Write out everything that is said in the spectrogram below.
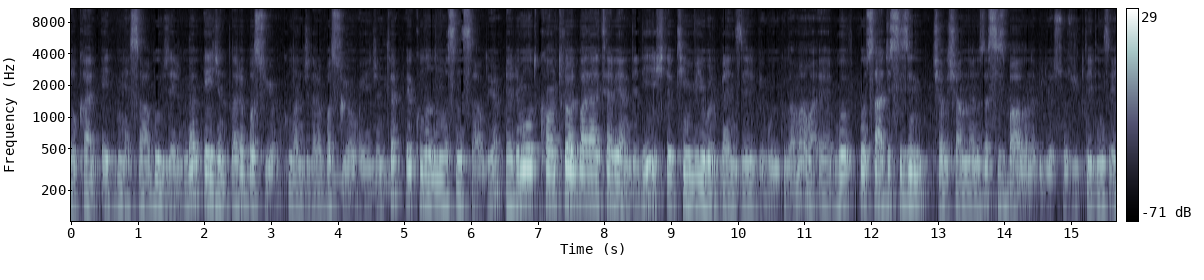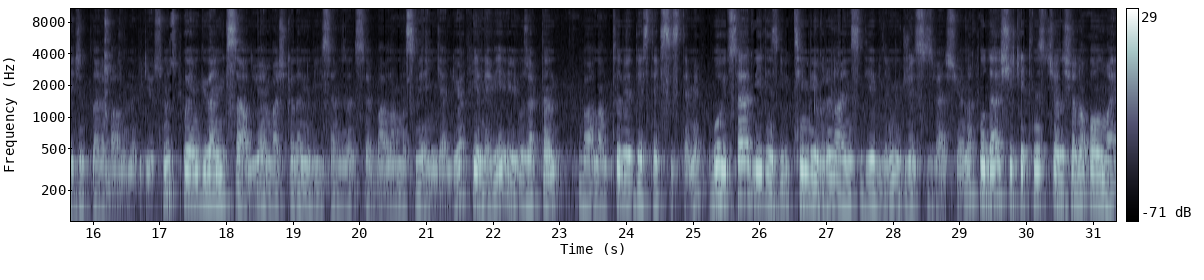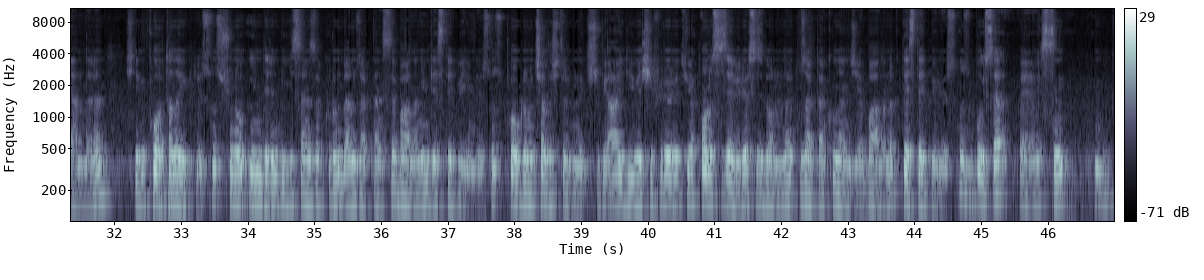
lokal admin hesabı üzerinden agentlara basıyor. Kullanıcılara basıyor o agent'ı ve kullanılmasını sağlıyor. E, Remote Control by Iterian dediği işte TeamViewer benzeri bir uygulama ama e, bu, bu sadece sizin çalışanlarınıza siz bağlanabiliyorsunuz. Yüklediğiniz agent'lara bağlanabiliyorsunuz. Bu hem güvenlik sağlıyor hem başkalarının bilgisayarınıza bağlanmasını engelliyor. Bir nevi e, uzaktan bağlantı ve destek sistemi. Bu ise bildiğiniz gibi TeamViewer'ın aynısı diyebilirim ücretsiz versiyonu. Bu da şirketiniz çalışanı olmayanların İşte bir portala yüklüyorsunuz. Şunu indirin, bilgisayarınıza kurun. Ben uzaktan size bağlanayım, destek vereyim diyorsunuz. Programı çalıştırdığında kişi bir ID ve şifre üretiyor. Onu size veriyor. Siz de onunla uzaktan kullanıcıya bağlanıp destek veriyorsunuz. Buysa e, sizin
